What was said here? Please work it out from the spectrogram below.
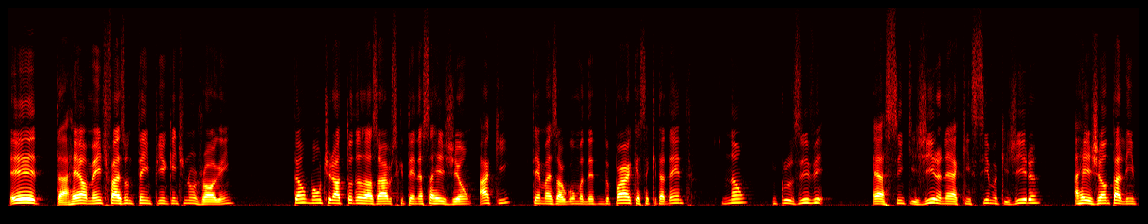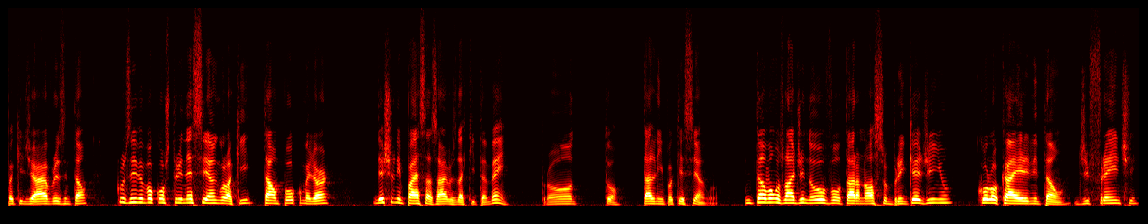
Eita, realmente faz um tempinho que a gente não joga, hein? Então, vamos tirar todas as árvores que tem nessa região aqui. Tem mais alguma dentro do parque? Essa aqui tá dentro? Não. Inclusive, é assim que gira, né? Aqui em cima que gira. A região está limpa aqui de árvores, então. Inclusive eu vou construir nesse ângulo aqui, tá um pouco melhor. Deixa eu limpar essas árvores daqui também. Pronto. Tá limpo aqui esse ângulo. Então vamos lá de novo, voltar ao nosso brinquedinho. Colocar ele então de frente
